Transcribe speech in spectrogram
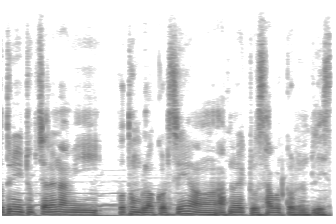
নতুন ইউটিউব চ্যানেল আমি প্রথম ব্লগ করছি। আপনারা একটু সাপোর্ট করবেন প্লিজ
